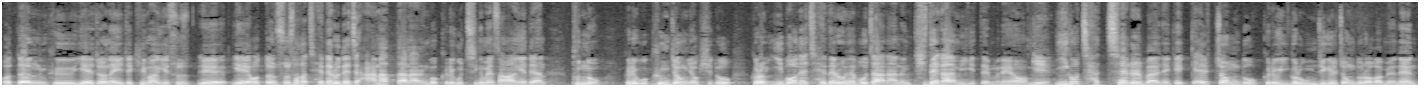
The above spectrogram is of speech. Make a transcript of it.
어떤 그 예전에 이제 김학이 수, 예, 예, 어떤 수사가 제대로 되지 않았다라는 것 그리고 지금의 상황에 대한 분노 그리고 긍정 역시도 그럼 이번에 제대로 해보자라는 기대감이기 때문에요. 예. 이것 자체를 만약에 깰 정도 그리고 이걸 움직일 정도라고 하면은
